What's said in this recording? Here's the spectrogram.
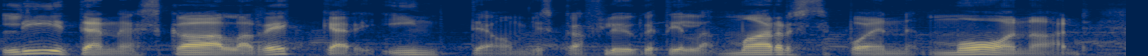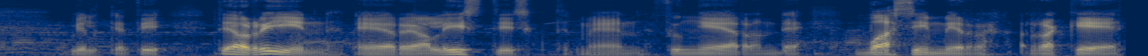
liten skala räcker inte om vi ska flyga till Mars på en månad vilket i teorin är realistiskt med en fungerande Vasimir-raket.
